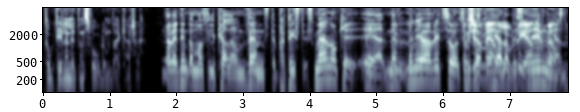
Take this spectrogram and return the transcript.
tog till en liten svordom där kanske. Jag vet inte om man skulle kalla dem vänsterpartistisk, men okej. Eh, men, men i övrigt så, så ja, köper jag hela beskrivningen.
